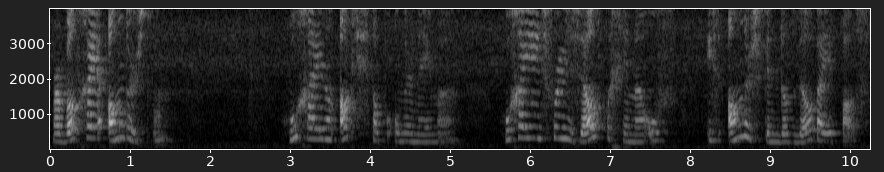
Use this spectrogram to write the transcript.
Maar wat ga je anders doen? Hoe ga je dan actiestappen ondernemen? Hoe ga je iets voor jezelf beginnen of iets anders vinden dat wel bij je past?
